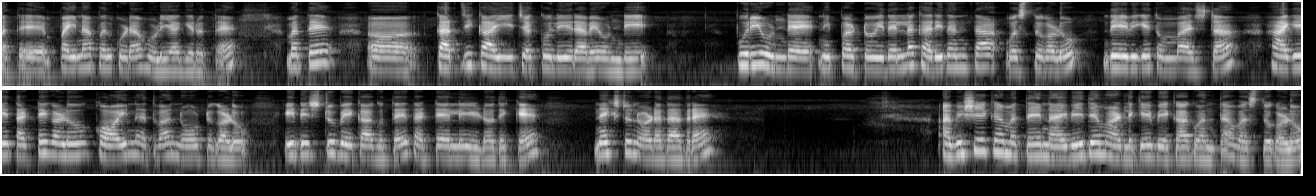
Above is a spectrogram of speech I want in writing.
ಮತ್ತು ಪೈನಾಪಲ್ ಕೂಡ ಹುಳಿಯಾಗಿರುತ್ತೆ. ಮತ್ತು ಕರ್ಜಿಕಾಯಿ, ಚಕ್ಕುಲಿ, ರವೆ ಉಂಡೆ, ಪುರಿ ಉಂಡೆ, ನಿಪ್ಪಟ್ಟು ಇದೆಲ್ಲ ಕರಿದಂಥ ವಸ್ತುಗಳು ದೇವಿಗೆ ತುಂಬ ಇಷ್ಟ. ಹಾಗೆ ತಟ್ಟೆಗಳು, ಕಾಯಿನ್ ಅಥವಾ ನೋಟುಗಳು, ಇದಿಷ್ಟು ಬೇಕಾಗುತ್ತೆ ತಟ್ಟೆಯಲ್ಲಿ ಇಡೋದಕ್ಕೆ. ನೆಕ್ಸ್ಟ್ ನೋಡೋದಾದರೆ ಅಭಿಷೇಕ ಮತ್ತು ನೈವೇದ್ಯ ಮಾಡಲಿಕ್ಕೆ ಬೇಕಾಗುವಂಥ ವಸ್ತುಗಳು.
